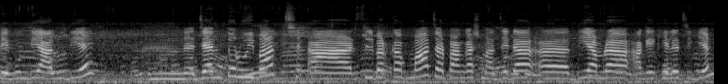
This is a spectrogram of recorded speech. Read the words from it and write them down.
বেগুন দিয়ে আলু দিয়ে। জ্যান্ত রুই মাছ আর সিলভার কাপ মাছ আর পাঙ্গাস মাছ যেটা দিয়ে আমরা আগে খেলেছি গেম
